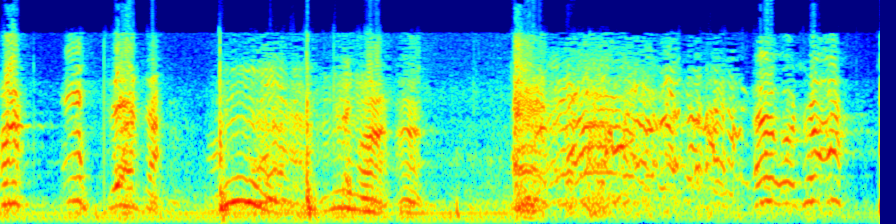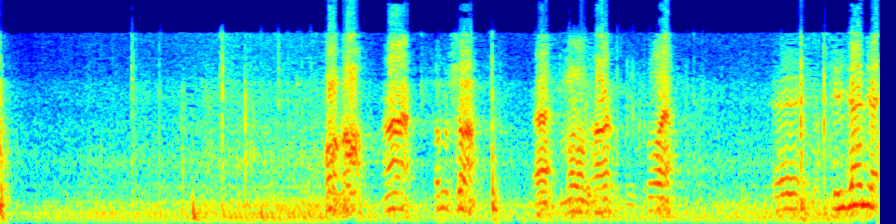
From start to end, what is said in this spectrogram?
好，哎，这样子，嗯嗯嗯，哎，我说啊。报告，哎，什么事？哎，毛老头，你说呀。哎，李将军，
